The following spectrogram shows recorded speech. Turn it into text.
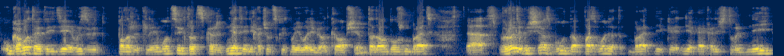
У кого-то эта идея вызовет положительные эмоции, кто-то скажет, нет, я не хочу, так сказать, моего ребенка вообще. Тогда он должен брать Э, вроде бы сейчас будут, да, позволят брать некое, некое количество дней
